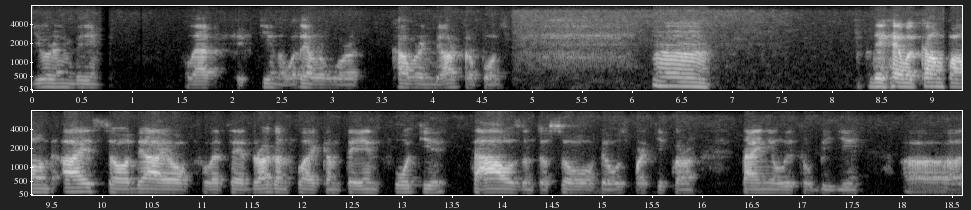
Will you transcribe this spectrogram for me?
during the lab 15 or whatever we're covering the arthropods. Mm, they have a compound eye, so the eye of, let's say, dragonfly contains 40,000 or so of those particular tiny little bitty, uh,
